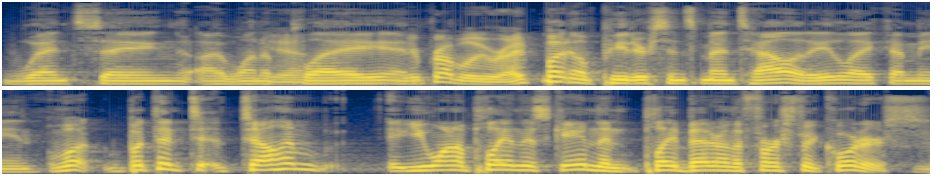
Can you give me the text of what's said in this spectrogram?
Wentz saying, "I want to yeah, play," and you're probably right. But you know Pederson's mentality. Like, I mean, what? But then t- tell him you want to play in this game, then play better in the first three quarters.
